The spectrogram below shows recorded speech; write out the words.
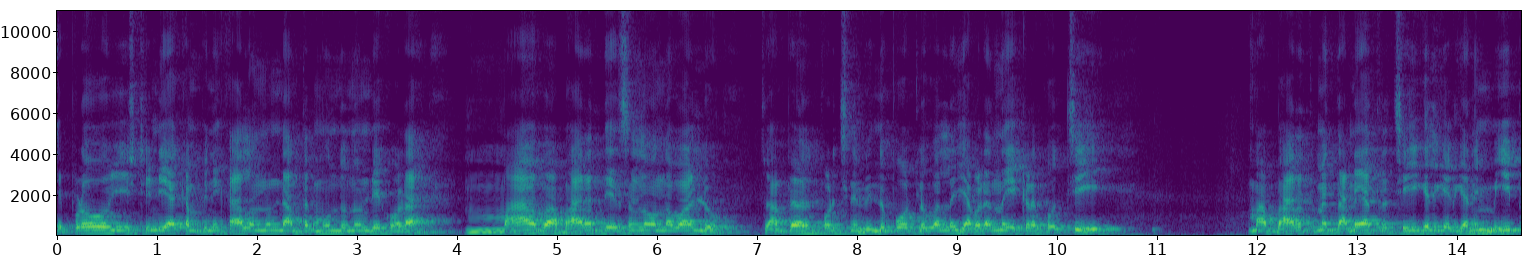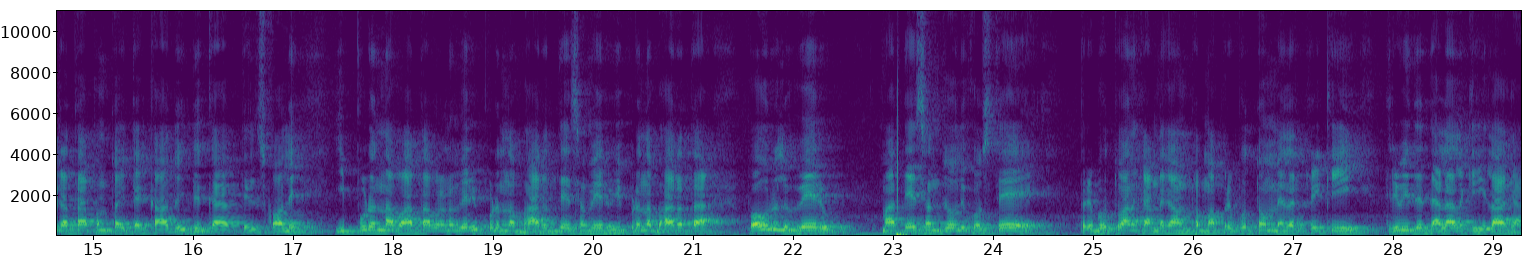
ఎప్పుడో ఈస్ట్ ఇండియా కంపెనీ కాలం నుండి అంతకు ముందు నుండి కూడా మా భా- భారతదేశంలో ఉన్న వాళ్ళు పొడిచిన వెన్నుపోట్ల వల్ల ఎవడన్నా ఇక్కడికి వచ్చి మా భారత్ మీద దండయాత్ర చేయగలిగాడు కానీ మీ ప్రతాపంతో అయితే కాదు ఇది తెలుసుకోవాలి. ఇప్పుడున్న వాతావరణం వేరు ఇప్పుడున్న భారతదేశం వేరు ఇప్పుడున్న భారత పౌరులు వేరు. మా దేశం జోలికి వస్తే ప్రభుత్వానికి అండగా ఉంటాం. మా ప్రభుత్వం మిలిటరీకి త్రివిధ దళాలకి ఇలాగా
